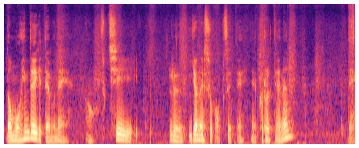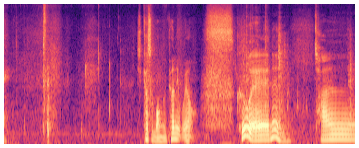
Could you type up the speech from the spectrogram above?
너무 힘들기 때문에 어, 숙취를 이겨낼 수가 없을 때, 네, 그럴 때는 네, 시켜서 먹는 편이고요. 그 외에는 잘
